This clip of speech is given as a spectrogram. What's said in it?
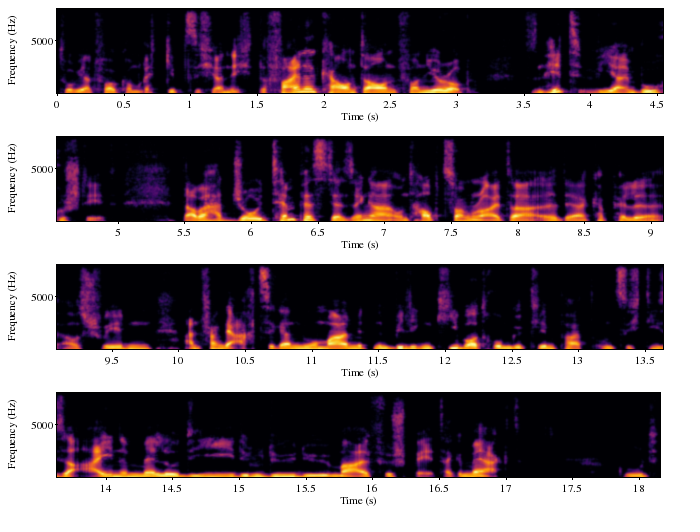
Tobi hat vollkommen recht, gibt es sicher nicht. The Final Countdown von Europe. Das ist ein Hit, wie er im Buche steht. Dabei hat Joey Tempest, der Sänger und Hauptsongwriter äh, der Kapelle aus Schweden, Anfang der 80er nur mal mit einem billigen Keyboard rumgeklimpert und sich diese eine Melodie dü dü dü mal für später gemerkt. Gut.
